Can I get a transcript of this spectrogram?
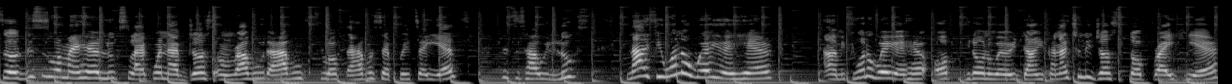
so this is what my hair looks like when I've just unraveled. I haven't fluffed. I haven't separated yet. This is how it looks. Now if you want to wear your hair um, if you want to wear your hair up you don't want to wear it down you can actually just stop right here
